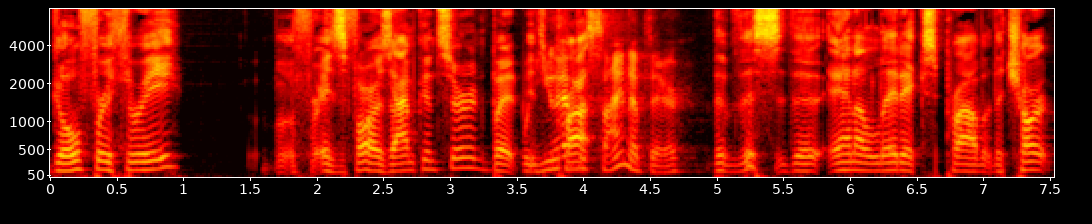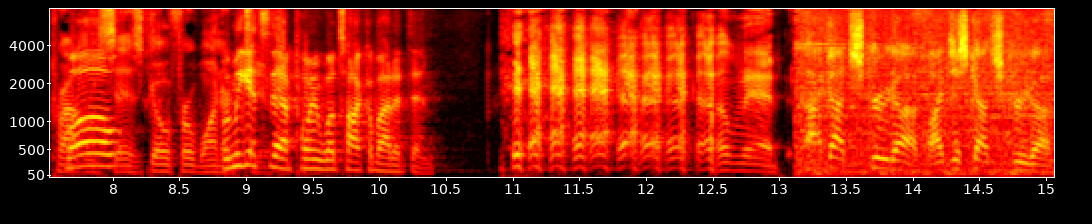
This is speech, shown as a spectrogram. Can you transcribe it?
go for three. For, as far as I'm concerned, but it's you have pro- the sign up there. The this the analytics probably the chart probably Well, says go for one. When or we get two. to that point, we'll talk about it then. oh man, I got screwed up. I just got screwed up.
